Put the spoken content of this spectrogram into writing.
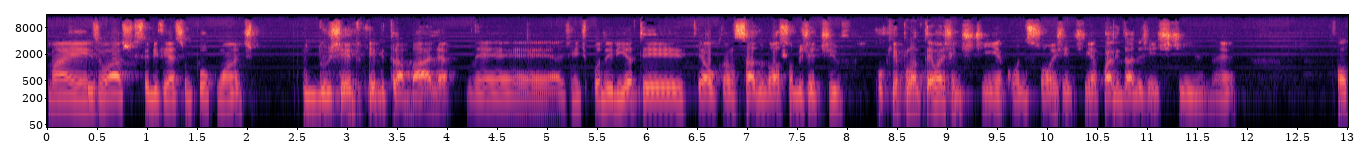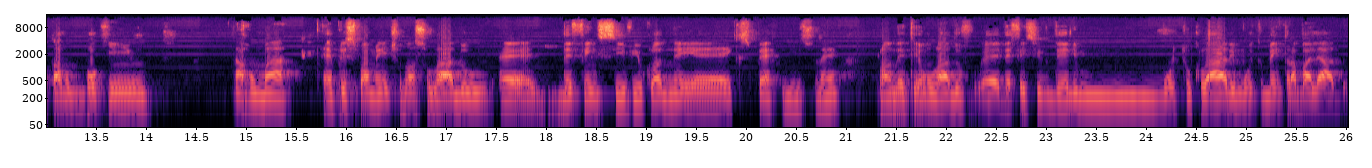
mas eu acho que se ele viesse um pouco antes, do jeito que ele trabalha, é, a gente poderia ter, ter alcançado o nosso objetivo. Porque plantel a gente tinha, condições a gente tinha, qualidade a gente tinha, né? Faltava um pouquinho arrumar, é, principalmente o nosso lado é, defensivo. E o Claudinei é expert nisso, né? O Claudinei tem um lado é, defensivo dele muito claro e muito bem trabalhado.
